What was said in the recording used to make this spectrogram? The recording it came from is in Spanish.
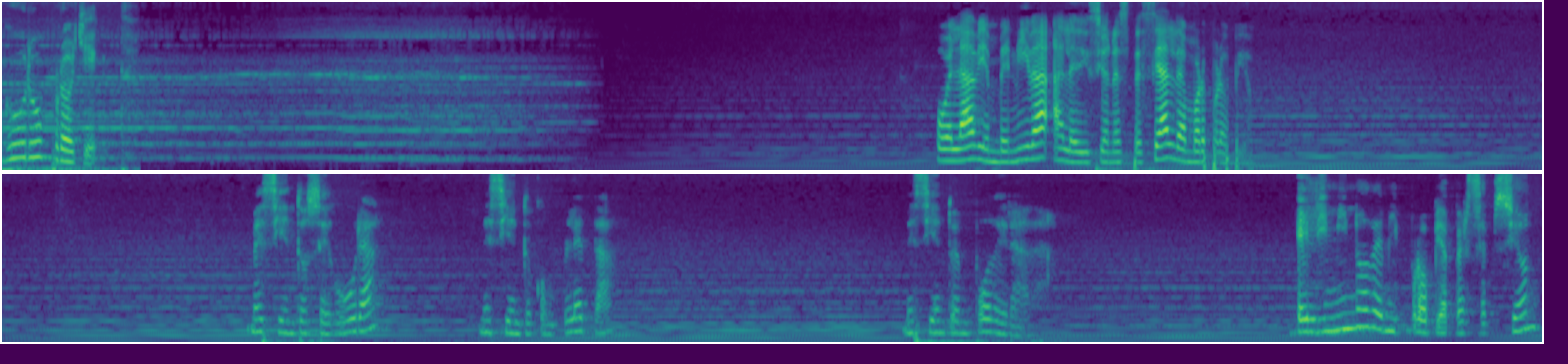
Guru Project. Hola, bienvenida a la edición especial de Amor Propio. Me siento segura, me siento completa, me siento empoderada. Elimino de mi propia percepción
